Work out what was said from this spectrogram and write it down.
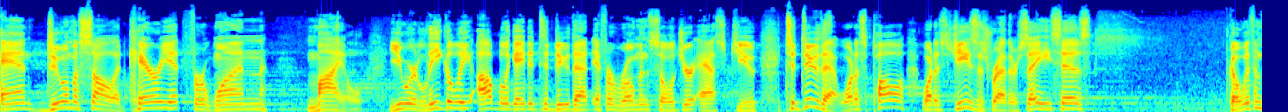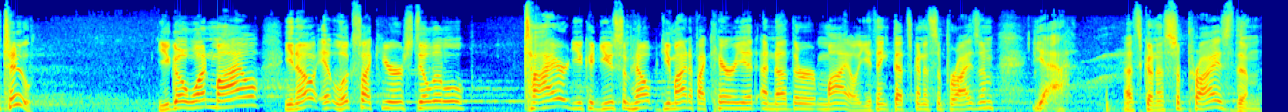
and do them a solid, carry it for one mile. You were legally obligated to do that if a Roman soldier asked you to do that. What does Paul, what does Jesus rather say? He says, go with him too. You go one mile, you know, it looks like you're still a little tired, you could use some help. Do you mind if I carry it another mile? You think that's going to surprise them? Yeah, that's going to surprise them.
